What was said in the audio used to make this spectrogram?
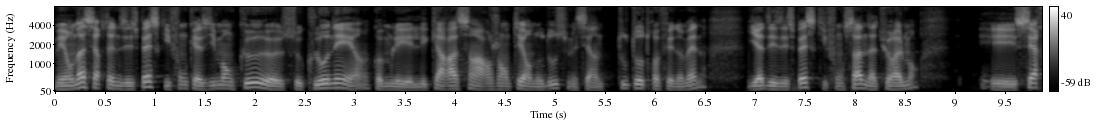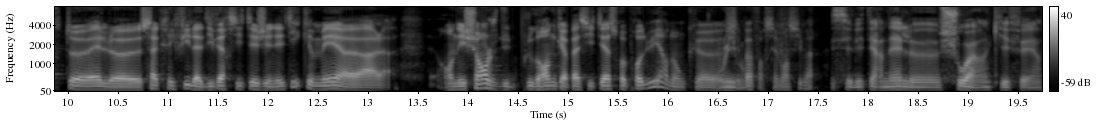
mais on a certaines espèces qui font quasiment que euh, se cloner, hein, comme les, carassins argentés en eau douce, mais c'est un tout autre phénomène. Il y a des espèces qui font ça naturellement. Et certes, elle sacrifie la diversité génétique, mais en échange d'une plus grande capacité à se reproduire. Donc, euh, c'est pas forcément si mal. C'est l'éternel euh, choix hein, qui est fait. Hein.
